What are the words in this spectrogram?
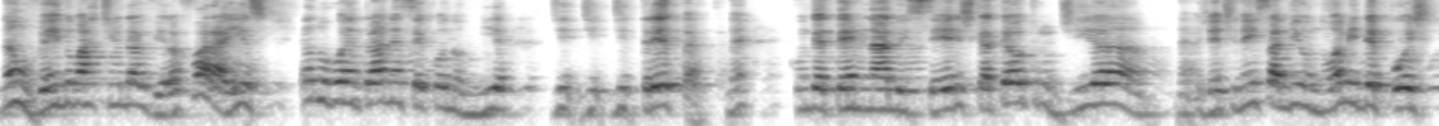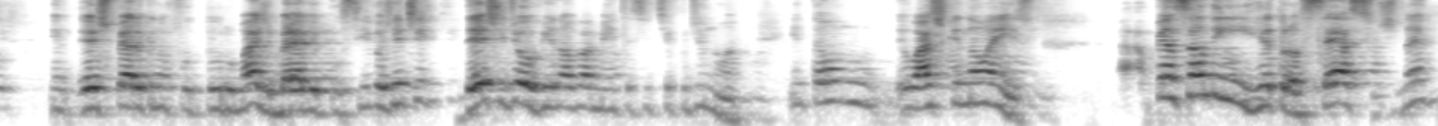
não vem do Martinho da Vila. Fora isso, eu não vou entrar nessa economia de, de, de treta né? com determinados seres que até outro dia né? a gente nem sabia o nome e depois eu espero que no futuro mais breve possível a gente deixe de ouvir novamente esse tipo de nome. Então, eu acho que não é isso. Pensando em retrocessos, né?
